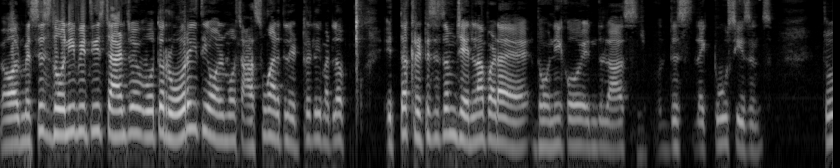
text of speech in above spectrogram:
और मिसेस धोनी भी थी स्टैंड में, वो तो रो रही थी ऑलमोस्ट आँसू आ रहे थे लिटरली मतलब इतना क्रिटिसिज्म झेलना पड़ा है धोनी को in the last this like two seasons तो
